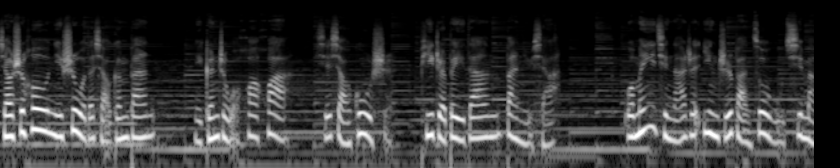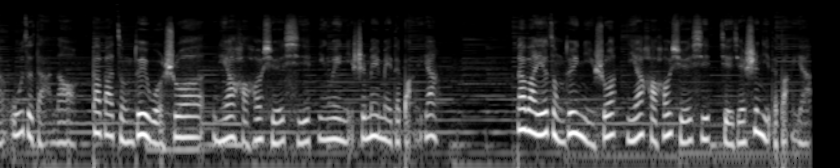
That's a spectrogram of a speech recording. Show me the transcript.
小时候你是我的小跟班，你跟着我画画、写小故事，披着被单扮女侠。我们一起拿着硬纸板做武器，满屋子打闹。爸爸总对我说：“你要好好学习，因为你是妹妹的榜样。”爸爸也总对你说：“你要好好学习，姐姐是你的榜样。”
